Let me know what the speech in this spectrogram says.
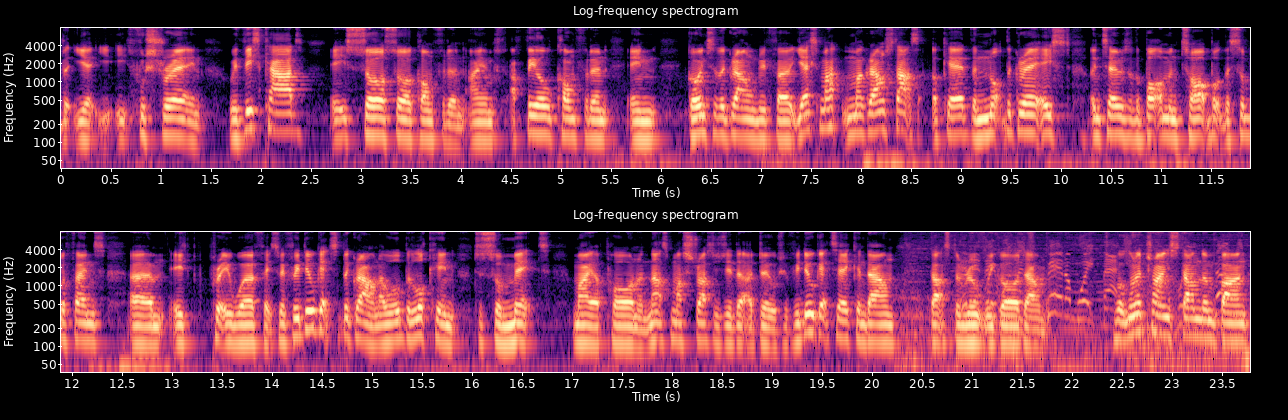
it's frustrating. With this card, it is so, so confident. I am. I feel confident in going to the ground with her. Yes, my, my ground stats, okay, they're not the greatest in terms of the bottom and top, but the sub offense um, is pretty worth it. So if we do get to the ground, I will be looking to submit my opponent. That's my strategy that I do. So if we do get taken down, that's the route we go down. But we're going to try and stand and bang.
